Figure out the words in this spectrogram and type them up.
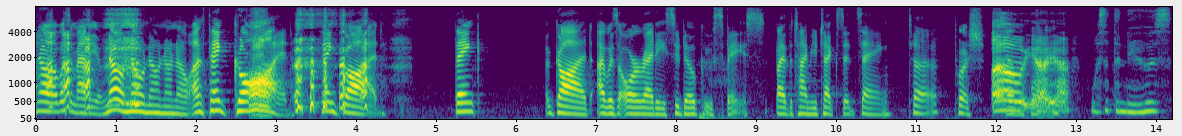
No, I wasn't mad at you. No, no, no, no, no. Uh, thank God. Thank God. Thank God I was already Sudoku space by the time you texted saying to push. Oh yeah, yeah. Was it the news?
